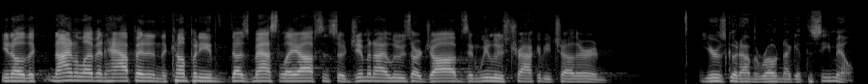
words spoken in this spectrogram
you know the 9-11 happened and the company does mass layoffs and so jim and i lose our jobs and we lose track of each other and years go down the road and i get this email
